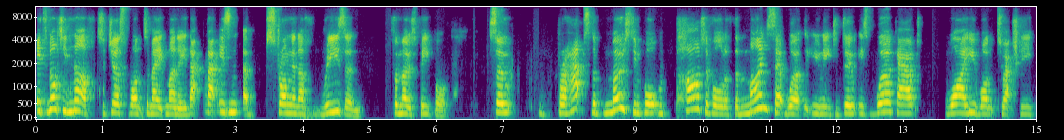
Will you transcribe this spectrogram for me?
It's not enough to just want to make money. That, that isn't a strong enough reason for most people. So perhaps the most important part of all of the mindset work that you need to do is work out why you want to actually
